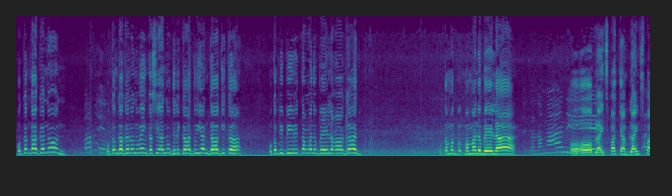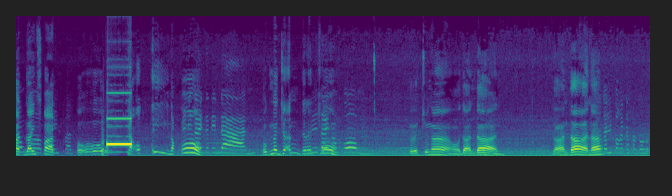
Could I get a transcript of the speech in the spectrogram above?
Wag kang gaganon. Bakit? Huwag kang gaganon, Weng, kasi ano, delikado yan, gagi ka. Huwag kang bibirit ng manubela kagad. Huwag kang mag mamanubela. Ito na nga ni. Oo, blind spot yan, blind spot, Alam ko, blind spot. blind spot. Oo, oo, oo. Oh, nako. tayo sa tindahan. Huwag na dyan, diretso. Diretso na. O, dahan-dahan. Dahan-dahan, ha? Madali pa kita sa turok.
